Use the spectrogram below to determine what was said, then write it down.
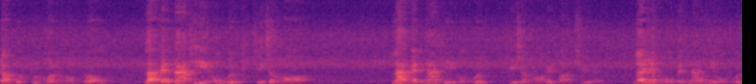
กับบุตรทุกคนของพระองค์ และเป็นหน้าที่ของคุณที่จะขอ และเป็นหน้าที่ของคุณที่จะขอด้วยความเชื่อ และยังคงเป็นหน้าที่ของคุณ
